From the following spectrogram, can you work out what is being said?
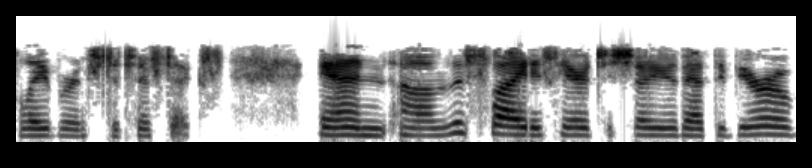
Labor and Statistics. And um, this slide is here to show you that the Bureau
